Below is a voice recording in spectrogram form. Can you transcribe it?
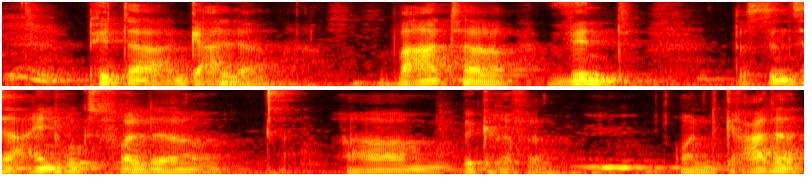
Mhm. Pitta Galle. Vata Wind. Das sind sehr eindrucksvolle ähm, Begriffe. Mhm. Und gerade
